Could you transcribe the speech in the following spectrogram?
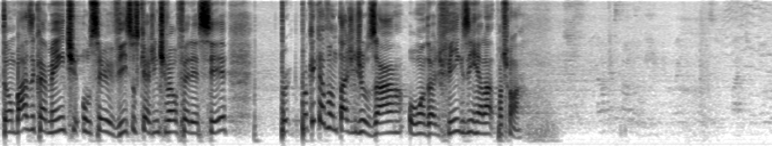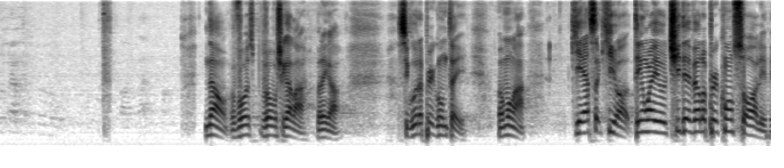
estão basicamente os serviços que a gente vai oferecer. Por, por que, que a vantagem de usar o Android Things em relação... Pode falar. Não, vou, vou chegar lá. Legal. Segura a pergunta aí. Vamos lá. Que é essa aqui, ó, tem o IoT Developer Console.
